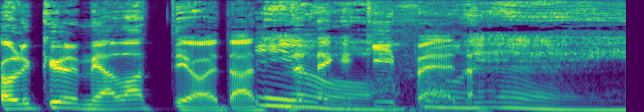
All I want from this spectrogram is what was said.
oli kylmiä lattioita, että Joo, ne teki kipeätä. ei.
